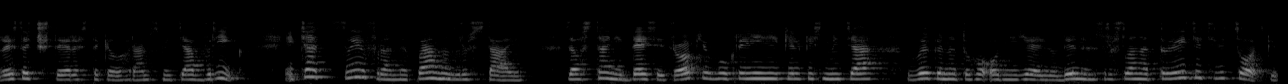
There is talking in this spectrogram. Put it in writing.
300-400 кг сміття в рік. І ця цифра непевно зростає. За останні 10 років в Україні кількість сміття, викинутого однією людиною, зросла на 30%.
